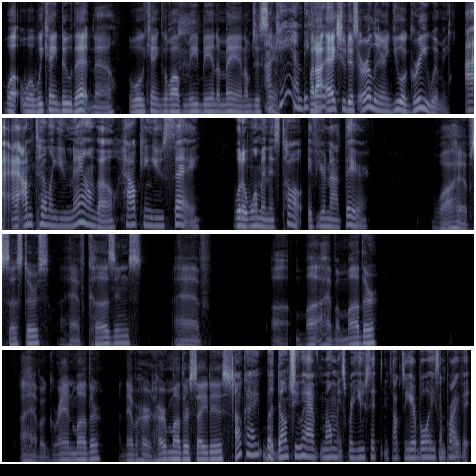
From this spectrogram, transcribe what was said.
well, well, we can't do that now. Well, we can't go off me being a man. I'm just I can because But I asked you this earlier, and you agreed with me. I, I'm telling you now though. How can you say what a woman is taught if you're not there? Well, I have sisters. I have cousins. I have uh, mo- I have a mother. I have a grandmother. I never heard her mother say this. Okay, but don't you have moments where you sit and talk to your boys in private?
